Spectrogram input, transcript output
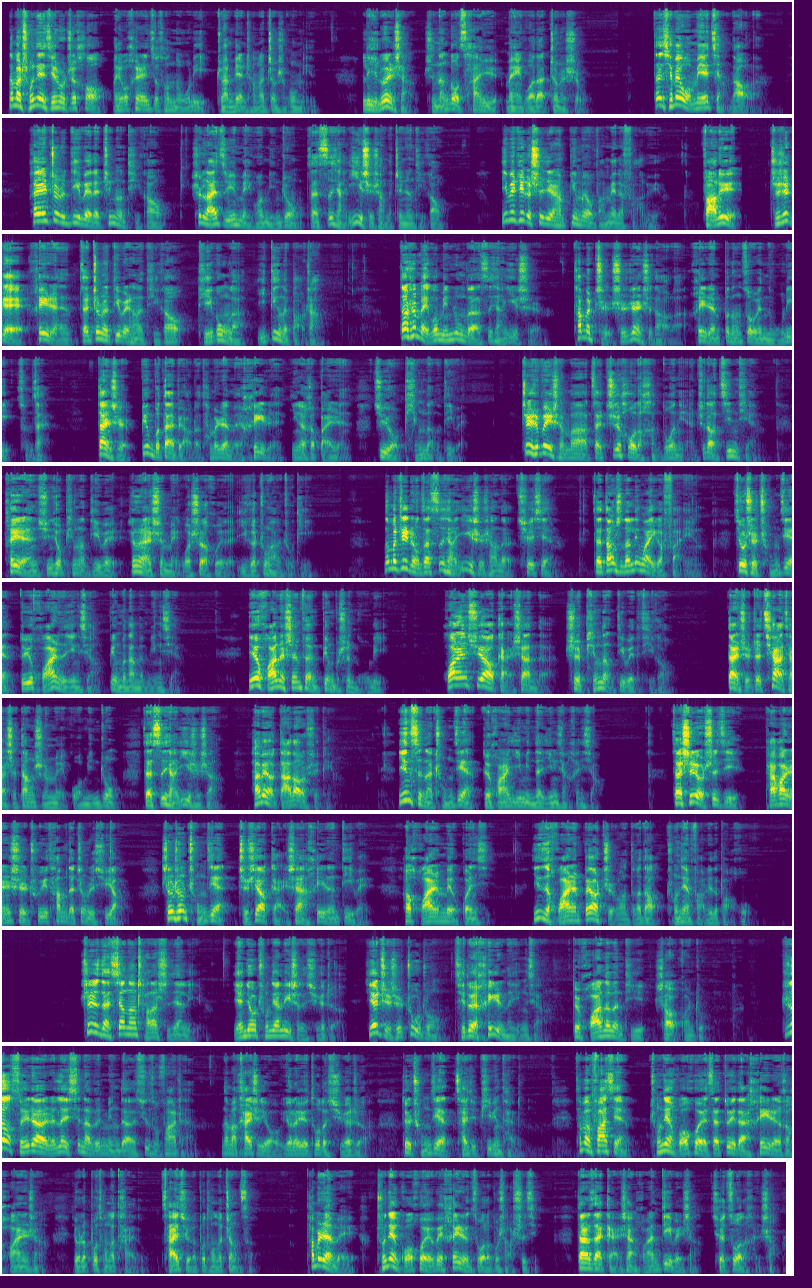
那么重建结束之后，美国黑人就从奴隶转变成了正式公民，理论上是能够参与美国的政治事务。但前面我们也讲到了，黑人政治地位的真正提高是来自于美国民众在思想意识上的真正提高。因为这个世界上并没有完美的法律，法律只是给黑人在政治地位上的提高提供了一定的保障。当时美国民众的思想意识。他们只是认识到了黑人不能作为奴隶存在，但是并不代表着他们认为黑人应该和白人具有平等的地位。这是为什么在之后的很多年，直到今天，黑人寻求平等地位仍然是美国社会的一个重要主题。那么，这种在思想意识上的缺陷，在当时的另外一个反应就是重建对于华人的影响并不那么明显，因为华人的身份并不是奴隶，华人需要改善的。是平等地位的提高，但是这恰恰是当时美国民众在思想意识上还没有达到的水平。因此呢，重建对华人移民的影响很小。在19世纪，排华人士出于他们的政治需要，声称重建只是要改善黑人的地位，和华人没有关系。因此，华人不要指望得到重建法律的保护。甚至在相当长的时间里，研究重建历史的学者也只是注重其对黑人的影响。对华人的问题少有关注，直到随着人类现代文明的迅速发展，那么开始有越来越多的学者对重建采取批评态度。他们发现重建国会在对待黑人和华人上有着不同的态度，采取了不同的政策。他们认为重建国会为黑人做了不少事情，但是在改善华人地位上却做的很少。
